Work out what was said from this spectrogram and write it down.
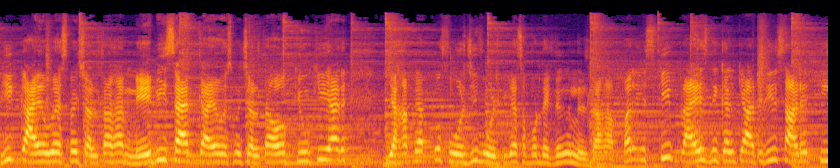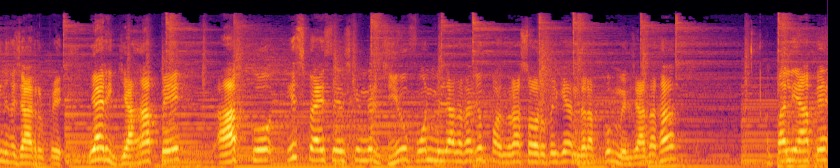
भी कायोएस में चलता था। मे भी शायद कायोएस में चलता हो, क्योंकि यार यहाँ पे आपको 4G जी वोल्टी का सपोर्ट देखने को मिलता था। पर इसकी प्राइस निकल के आती थी साढ़े तीन हज़ार रुपये यार यहाँ पे आपको इस प्राइस रेंज के अंदर जियो फ़ोन मिल जाता था, जो पंद्रह सौ रुपये के अंदर आपको मिल जाता था। पल यहाँ पे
